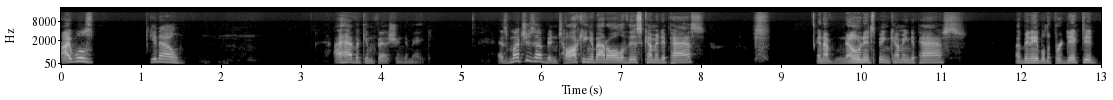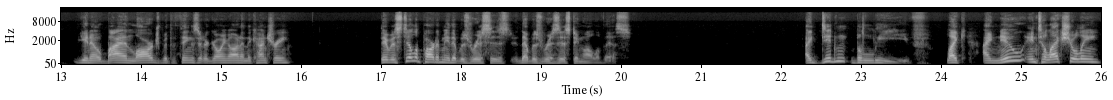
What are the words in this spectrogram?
I will, you know, I have a confession to make. As much as I've been talking about all of this coming to pass, and I've known it's been coming to pass, I've been able to predict it, you know, by and large with the things that are going on in the country there was still a part of me that was resist that was resisting all of this. I didn't believe. Like I knew intellectually,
